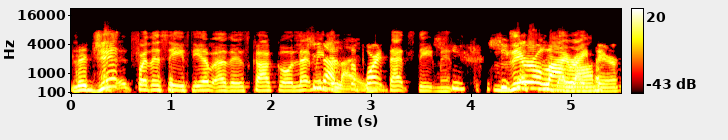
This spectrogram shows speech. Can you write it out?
legit for the safety of others, Kākou. Let she me just support that statement. She, she Zero lie right there.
